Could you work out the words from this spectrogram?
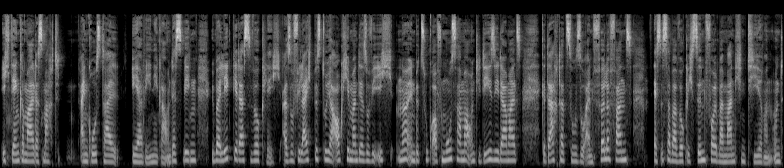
Ich denke mal, das macht ein Großteil eher weniger. Und deswegen überleg dir das wirklich. Also vielleicht bist du ja auch jemand, der so wie ich ne, in Bezug auf Mooshammer und die Desi damals gedacht hat, so, so ein Völlefanz. Es ist aber wirklich sinnvoll bei manchen Tieren. Und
